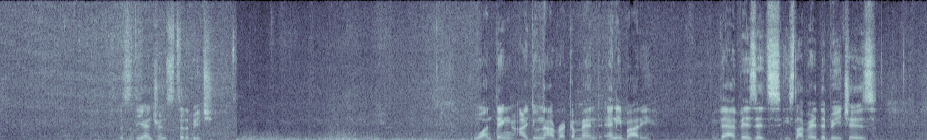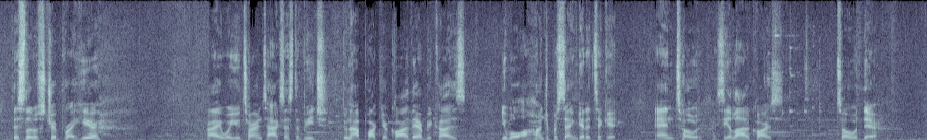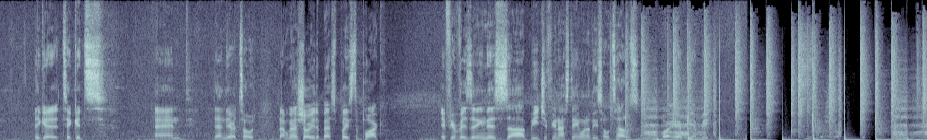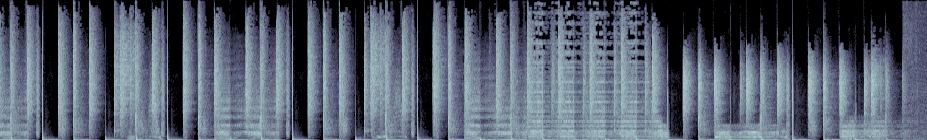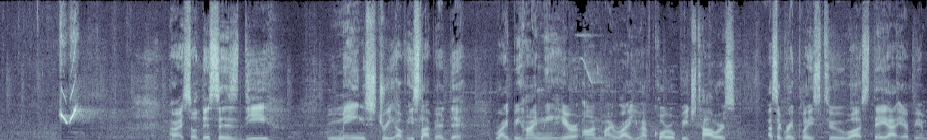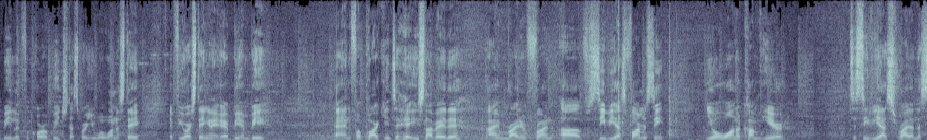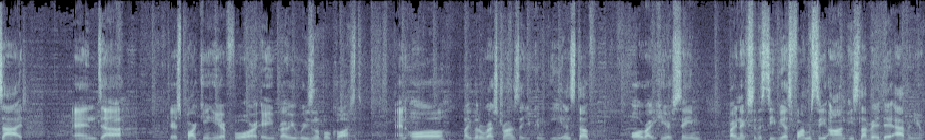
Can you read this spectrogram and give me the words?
This is the entrance to the beach. One thing I do not recommend anybody that visits Isla Verde Beach is this little strip right here. All right, where you turn to access the beach. Do not park your car there because you will 100% get a ticket and towed. I see a lot of cars towed there. They get tickets and then they're towed. But I'm gonna show you the best place to park if you're visiting this uh, beach, if you're not staying in one of these hotels or Airbnb. All right, so this is the main street of Isla Verde Right behind me here on my right, you have Coral Beach Towers. That's a great place to uh, stay at Airbnb. Look for Coral Beach. That's where you will want to stay if you are staying in an Airbnb. And for parking to hit Isla Verde, I'm right in front of CVS Pharmacy. You'll want to come here to CVS right on the side. And uh, there's parking here for a very reasonable cost. And all like little restaurants that you can eat and stuff all right here, same right next to the CVS pharmacy on Isla Verde Avenue.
